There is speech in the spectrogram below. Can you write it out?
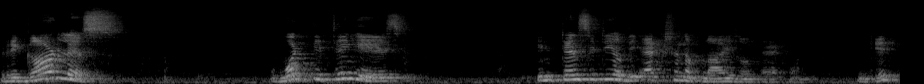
regardless what the thing is, intensity of the action applies on that one. Okay?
